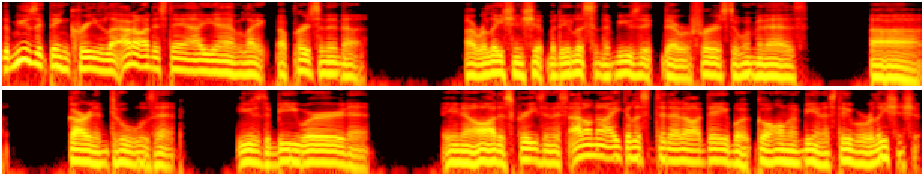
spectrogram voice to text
the music thing crazy. Like, I don't understand how you have like a person in a a relationship, but they listen to music that refers to women as uh garden tools and use the B word and you know, all this craziness. I don't know how you can listen to that all day, but go home and be in a stable relationship.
